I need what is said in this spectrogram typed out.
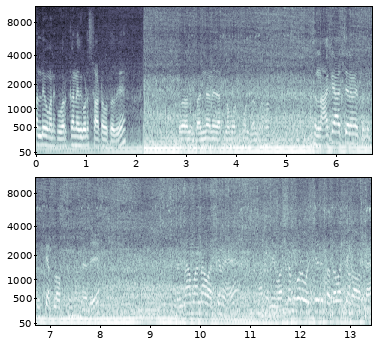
మళ్ళీ మనకి వర్క్ అనేది కూడా స్టార్ట్ అవుతుంది. బండి అనేది అట్లా మొత్తుకుంటాను అసలు నాకే ఆశ్చర్యం అవుతుంది దుక్కి ఎట్లా వస్తుంది అనేది. నిన్నమన్న వర్షమే. అసలు ఈ వర్షం కూడా వచ్చేది పెద్ద వర్షం రావట్లే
